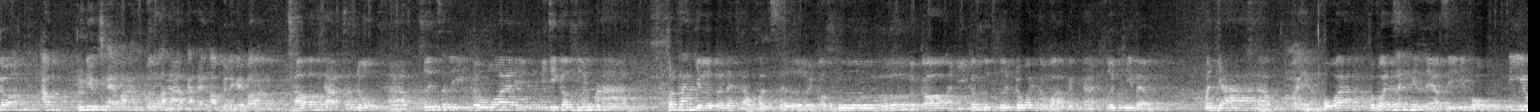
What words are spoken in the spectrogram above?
เนาะเอานูนิวแชร์บ้างเบื้องหลังการถ่ายทำเป็นยังไงบ้าง ชอบครับสนุกครับขึ้นสลิงด้วยจริงๆก็ขึ้นมาค่อนข้างเยอะแล้วนะครับคอนเสิร์ตก็ขึ้นแล้วก็อันนี้ก็คือขึ้นด้วยแต่ว่าเป็นการขึ้นที่แบบ มันยากครับ ทำไมอะ เพราะว่าทุกคนจะเห็นแล้วสีที่ผม New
